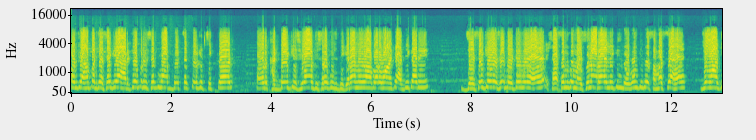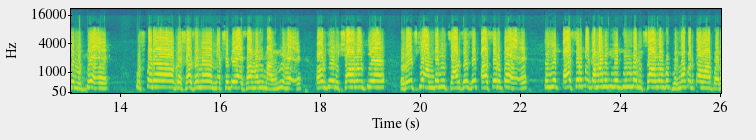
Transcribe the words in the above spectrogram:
और जहाँ पर जैसा कि आरटीओ परिषद में आप देख सकते हैं कि चिक्कड़ और खड्डे के सिवा दूसरा कुछ दिख रहा नहीं वहाँ पर। वहाँ के अधिकारी जैसे कि वैसे बैठे हुए हैं। शासन को महसूल आ रहा है, लेकिन लोगों की जो समस्या है, जो वहाँ के मुद्दे हैं, उस पर प्रशासन लक्ष्य दे ऐसा हमारी मांगनी है। और जो रिक्शा वालों की रोज की आमदनी 400 से 500 रुपए है तो ये 500 रुपए कमाने के लिए दिन भर रिक्शा वालों को फिरना पड़ता वहाँ पर।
